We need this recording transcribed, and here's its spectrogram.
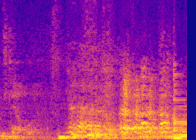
Who's cowboy?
